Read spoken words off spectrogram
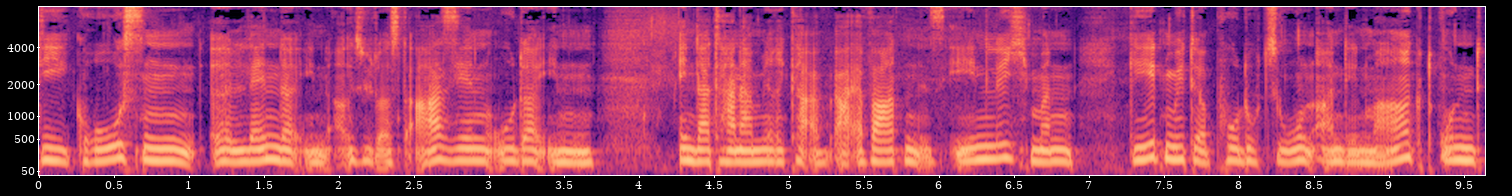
Die großen äh, Länder in Südostasien oder in in Lateinamerika erwarten es ähnlich. Man geht mit der Produktion an den Markt und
